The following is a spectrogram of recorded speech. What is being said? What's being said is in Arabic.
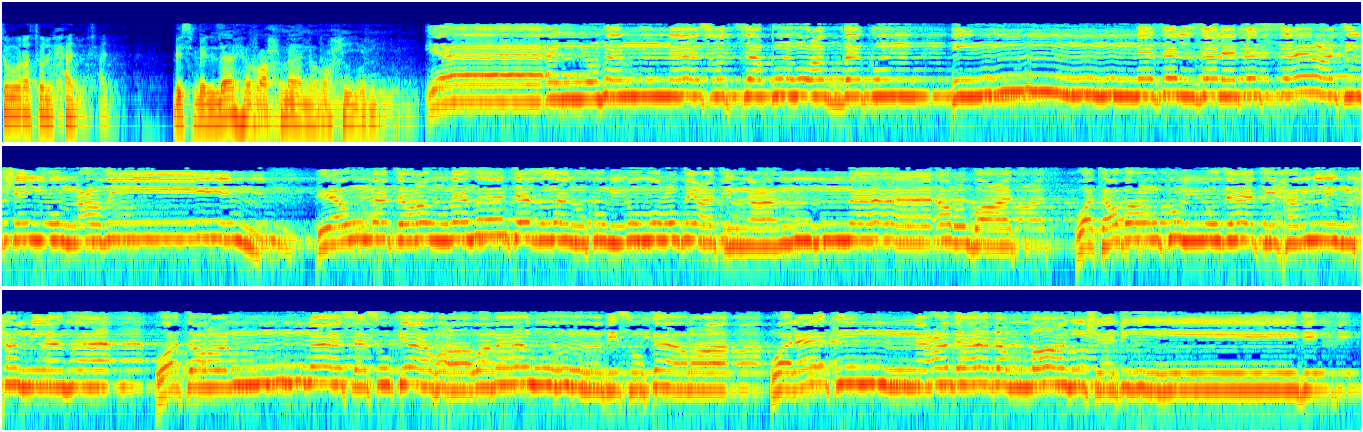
سورة الحج. بسم الله الرحمن الرحيم. يا أيها الناس اتقوا ربكم إن زلزلة الساعة شيء عظيم. يوم ترونها تذهل كل مرضعة عما أرضعت وتضع كل ذات حمل حملها وترى الناس سكارى وما هم بسكارى ولكن عذاب الله شديد.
